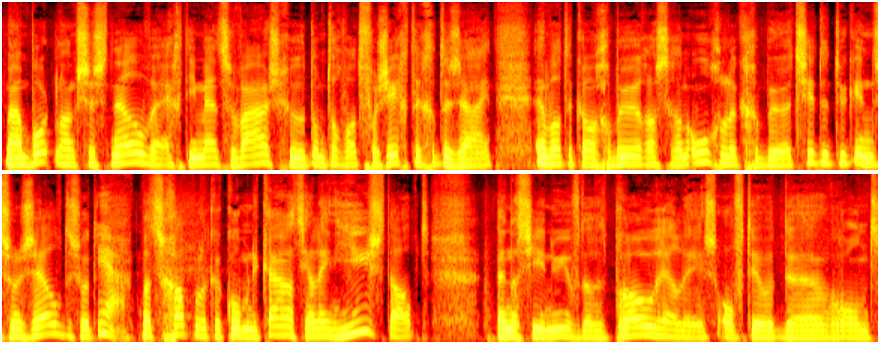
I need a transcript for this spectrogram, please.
Maar een bord langs de snelweg die mensen waarschuwt om toch wat voorzichtiger te zijn. En wat er kan gebeuren als er een ongeluk gebeurt, zit natuurlijk in zo'nzelfde soort maatschappelijke communicatie. Alleen hier stapt, en dan zie je nu of dat het ProRail is, of de, de rond,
